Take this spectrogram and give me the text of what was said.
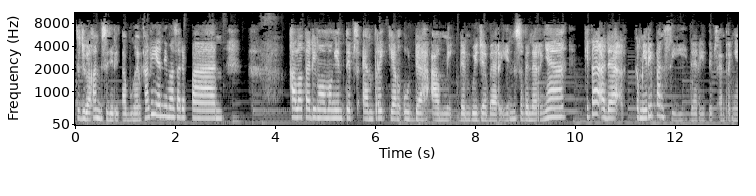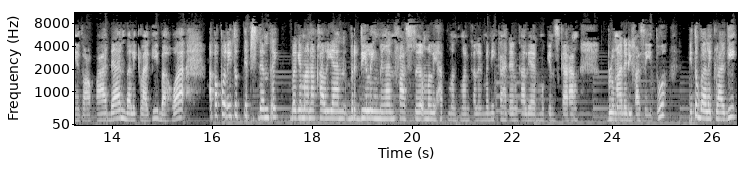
Itu juga kan bisa jadi tabungan kalian di masa depan kalau tadi ngomongin tips and trick yang udah Ami dan gue jabarin, sebenarnya kita ada kemiripan sih dari tips and triknya itu apa dan balik lagi bahwa apa pun itu tips dan trik bagaimana kalian berdealing dengan fase melihat teman-teman kalian menikah dan kalian mungkin sekarang belum ada di fase itu itu balik lagi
